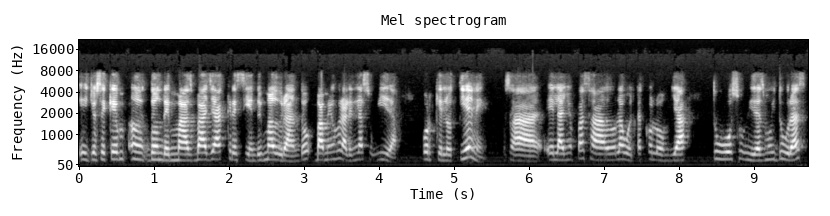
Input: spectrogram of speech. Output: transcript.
eh, yo sé que eh, donde más vaya creciendo y madurando, va a mejorar en la subida, porque lo tiene. O sea, el año pasado la Vuelta a Colombia tuvo subidas muy duras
